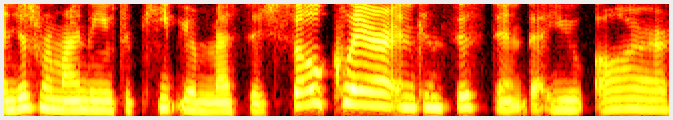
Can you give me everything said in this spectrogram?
and just reminding you to keep your message so clear and consistent that you are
